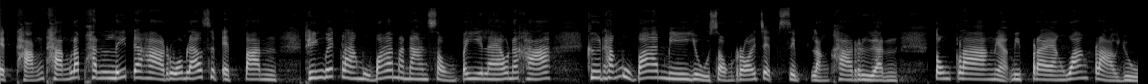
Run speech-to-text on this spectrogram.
11 ถัง ถังละพันลิตรนะคะ รวมแล้ว 11 ตัน ทิ้งไว้กลางหมู่บ้านมานาน 2 ปีแล้วนะคะ คือทั้งหมู่บ้านมีอยู่ 270 หลังคาเรือน ตรงกลางเนี่ยมีแปลงว่างเปล่าอยู่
